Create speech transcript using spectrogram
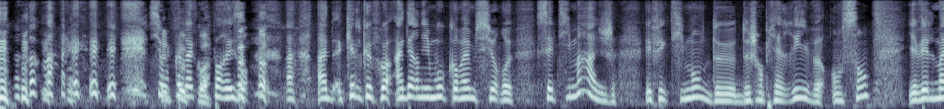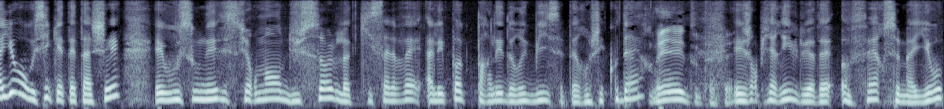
Si on fait la comparaison, quelquefois, un dernier mot quand même sur euh, cette image, effectivement, de, de Jean-Pierre Rive en sang. Il y avait le maillot aussi qui était taché, et vous vous souvenez sûrement du sol qui savait à l'époque parler de rugby, c'était Roger Coudert. Oui, tout à fait. Et Jean-Pierre Rive lui avait offert ce maillot.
